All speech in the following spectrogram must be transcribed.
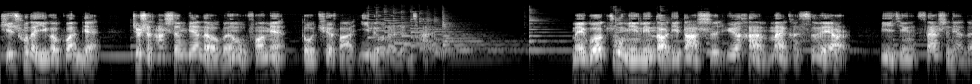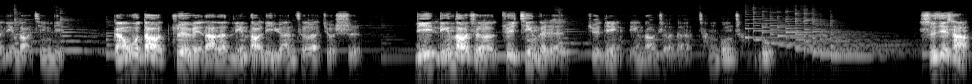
提出的一个观点就是他身边的文武方面都缺乏一流的人才。美国著名领导力大师约翰·麦克斯韦尔历经三十年的领导经历，感悟到最伟大的领导力原则就是：离领导者最近的人决定领导者的成功程度。实际上，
